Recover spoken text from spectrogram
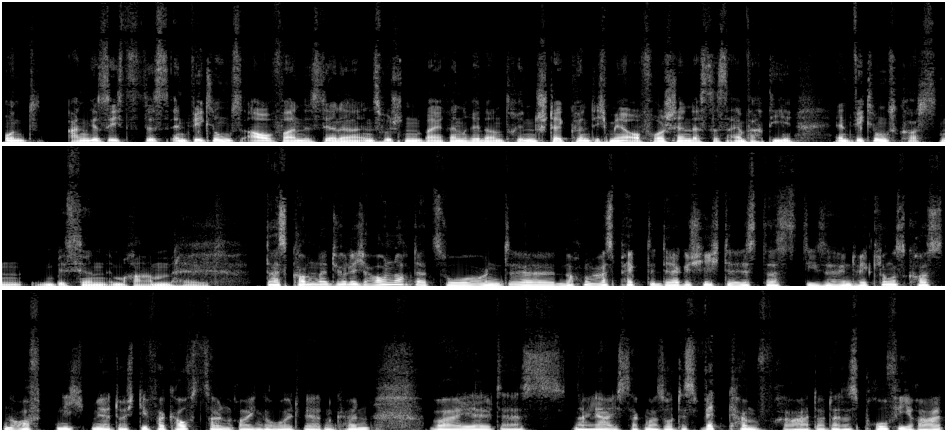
Und angesichts des Entwicklungsaufwandes, der da inzwischen bei Rennrädern drinsteckt, könnte ich mir auch vorstellen, dass das einfach die Entwicklungskosten ein bisschen im Rahmen hält. Das kommt natürlich auch noch dazu. Und äh, noch ein Aspekt der Geschichte ist, dass diese Entwicklungskosten oft nicht mehr durch die Verkaufszahlen reingeholt werden können, weil das, naja, ich sag mal so, das Wettkampfrad oder das Profirad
